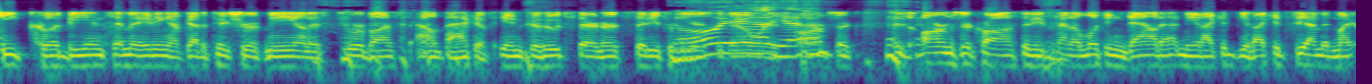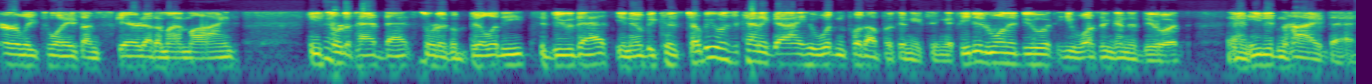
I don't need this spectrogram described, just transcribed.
He could be intimidating. I've got a picture of me on his tour bus out back of In Cahoots there in Earth City from Oh, years ago. yeah, his yeah. Arms are, his arms are crossed and he's kind of looking down at me, and I could, you know, I could see I'm in my early 20s. I'm scared out of my mind he sort of had that sort of ability to do that, you know, because Toby was the kind of guy who wouldn't put up with anything. If he didn't want to do it, he wasn't going to do it, and he didn't hide that.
